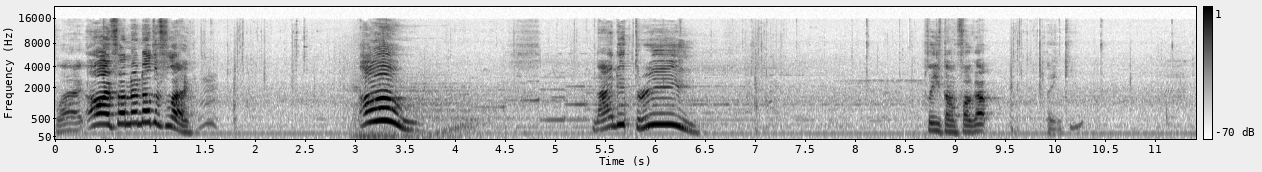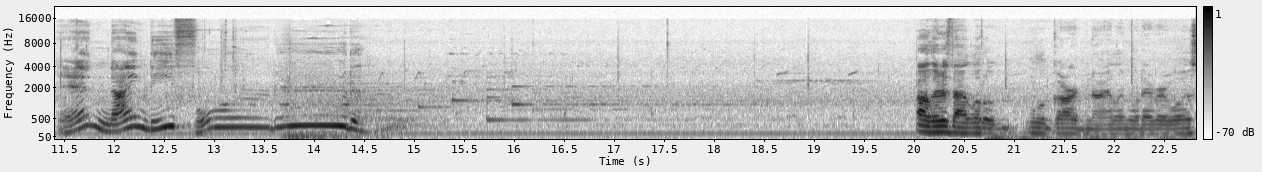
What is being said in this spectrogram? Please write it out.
flag. Oh, I found another flag. Oh, 93. Please don't fuck up. Thank you. And 94, dude. Oh, there's that little little garden island, whatever it was.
